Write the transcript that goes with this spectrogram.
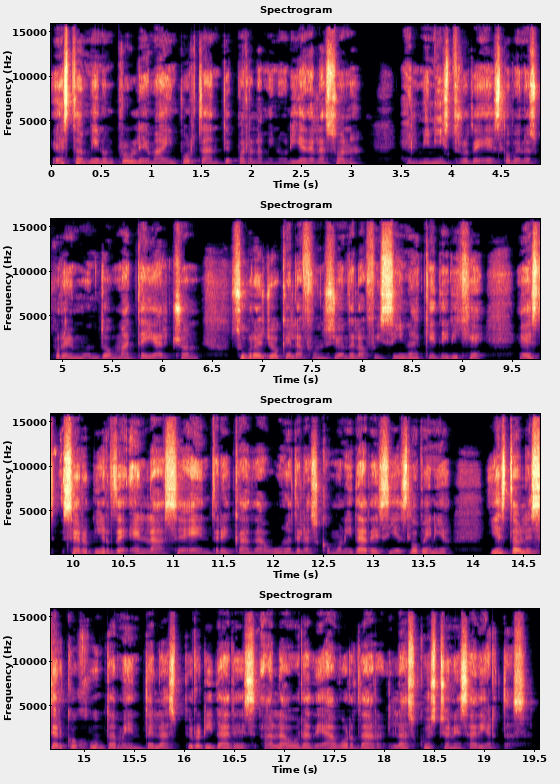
es también un problema importante para la minoría de la zona. El ministro de Eslovenos por el Mundo, Matej Archon, subrayó que la función de la oficina que dirige es servir de enlace entre cada una de las comunidades y Eslovenia y establecer conjuntamente las prioridades a la hora de abordar las cuestiones abiertas.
